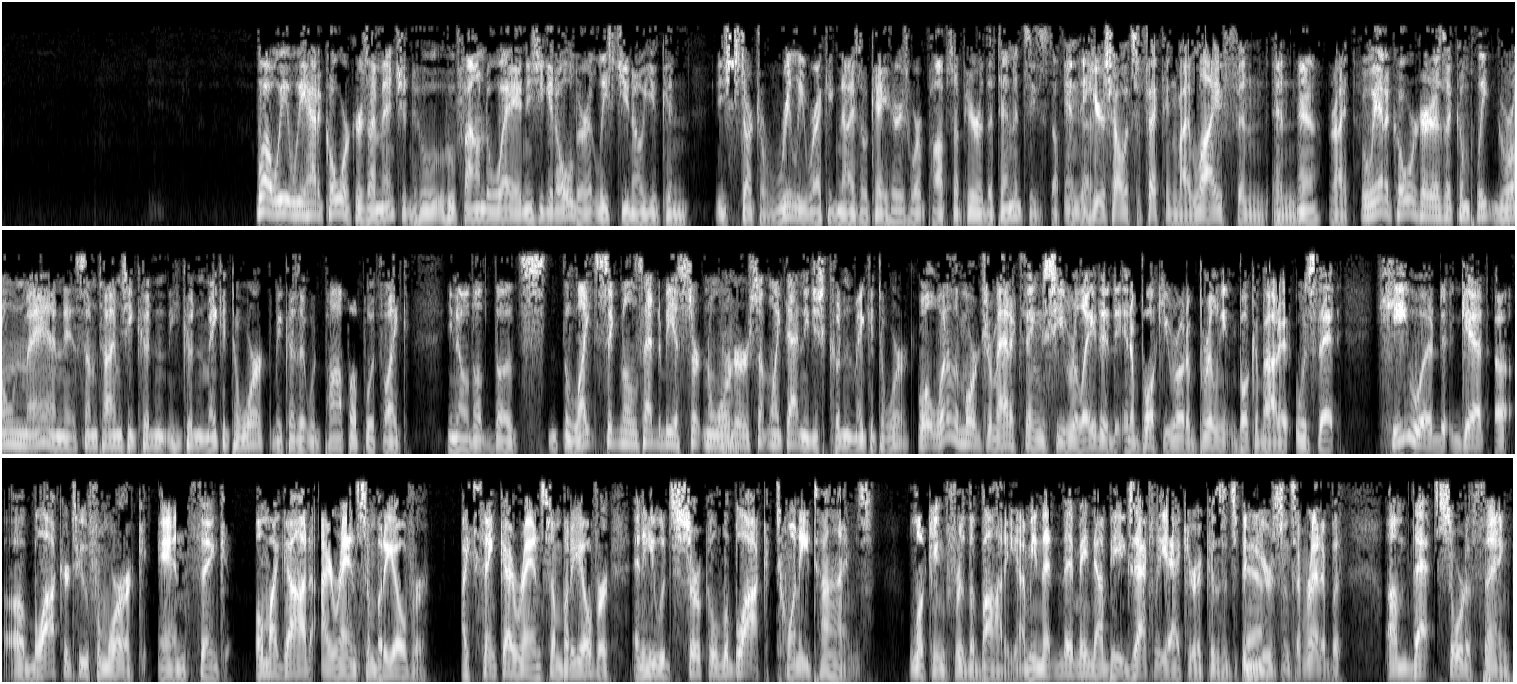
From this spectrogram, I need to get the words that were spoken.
well, we we had a coworker, as I mentioned, who who found a way, and as you get older, at least you know you can you start to really recognize, okay, here's where it pops up. Here are the tendencies, stuff. And like here's how it's affecting my life, and and yeah, right. But we had a coworker as a complete grown man. Sometimes he couldn't he couldn't make it to work because it would pop up with like you know the the the light signals had to be a certain order mm. or something like that, and he just couldn't make it to work. Well, one of the more dramatic things he related in a book, he wrote a brilliant book about it, was that he would get a, a block or two from work and think, "Oh my God, I ran somebody over." I think I ran somebody over, and he would circle the block 20 times looking for the body. I mean, that, that may not be exactly accurate because it's been yeah. years since I've read it, but um, that sort of thing.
